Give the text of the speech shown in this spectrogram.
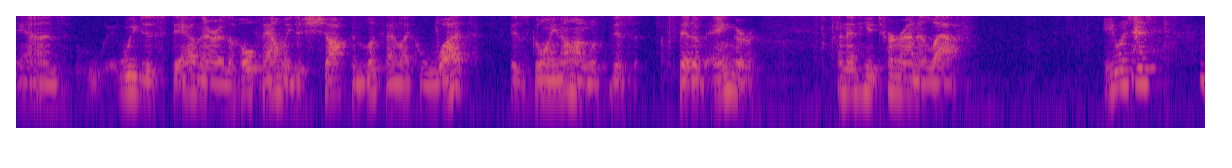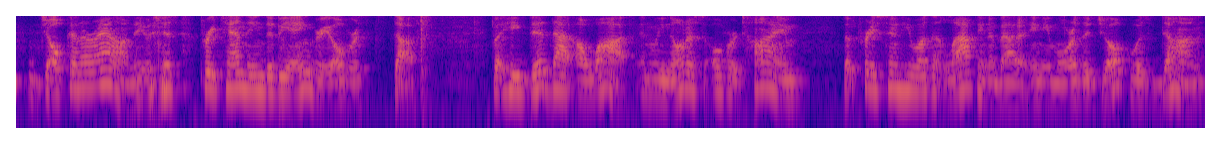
And we just stand there, the whole family just shocked and looked at him like, what is going on with this fit of anger? And then he'd turn around and laugh. He was just joking around. He was just pretending to be angry over stuff. But he did that a lot, and we noticed over time that pretty soon he wasn't laughing about it anymore. The joke was done,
